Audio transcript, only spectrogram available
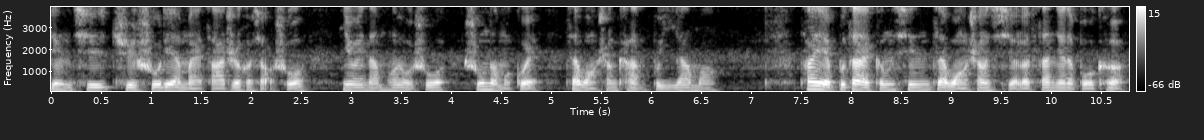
定期去书店买杂志和小说，因为男朋友说书那么贵，在网上看不一样吗？她也不再更新在网上写了三年的博客，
